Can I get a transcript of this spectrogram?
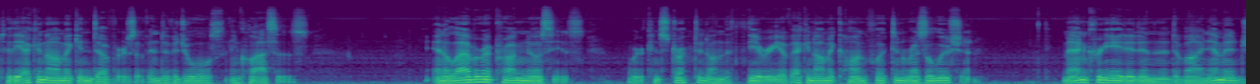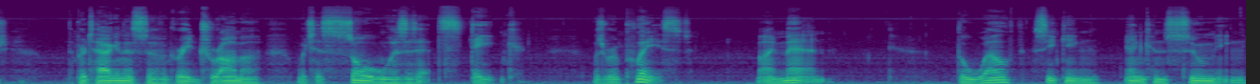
to the economic endeavors of individuals and classes. And elaborate prognoses were constructed on the theory of economic conflict and resolution. Man created in the divine image, the protagonist of a great drama which his soul was at stake, was replaced by man, the wealth seeking and consuming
